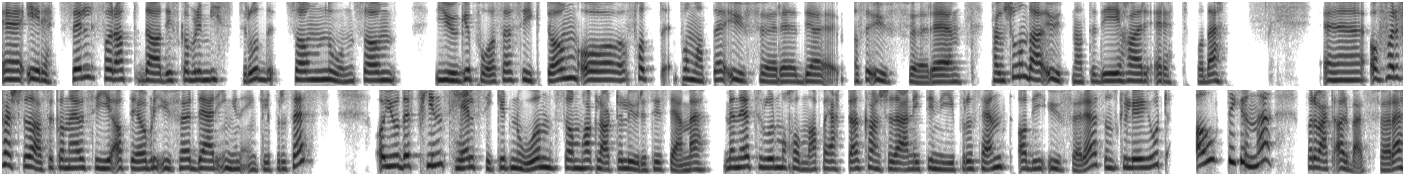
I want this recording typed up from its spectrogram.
i redsel for at da de skal bli mistrodd som noen som ljuger på seg sykdom og fått på en måte uføre, altså uførepensjon da, uten at de har rett på det. Eh, og for det første da, så kan jeg jo si at det å bli ufør det er ingen enkel prosess. Og jo, det fins helt sikkert noen som har klart å lure systemet, men jeg tror med hånda på hjertet at kanskje det er 99% av de uføre som skulle gjort alt de kunne for å vært arbeidsføre.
